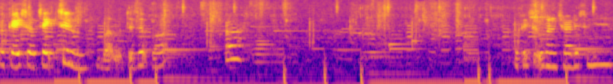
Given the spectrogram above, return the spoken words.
Okay, so take two, what does it want? Uh, okay, so we're gonna try this again.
